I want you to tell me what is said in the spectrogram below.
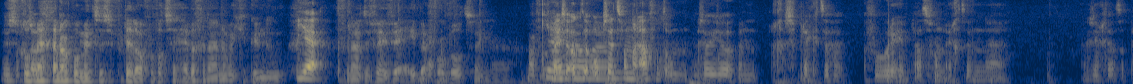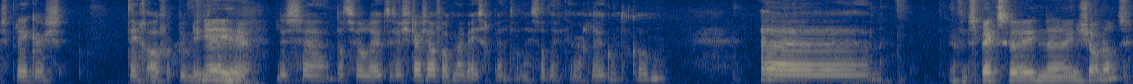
Dus volgens mij gaan ook wel mensen vertellen over wat ze hebben gedaan en wat je kunt doen. Ja, Vanuit de VVE bijvoorbeeld. En, eh, maar volgens Ja, mij is ook de opzet van de avond om sowieso een gesprek te voeren in plaats van echt een, eh, hoe zeg je dat, sprekers tegenover publiek. ja, ja, ja. Dus eh, dat is heel leuk. Dus als je daar zelf ook mee bezig bent, dan is dat denk ik heel erg leuk om te komen. Ehm, Even de specs in, eh, in de show notes.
